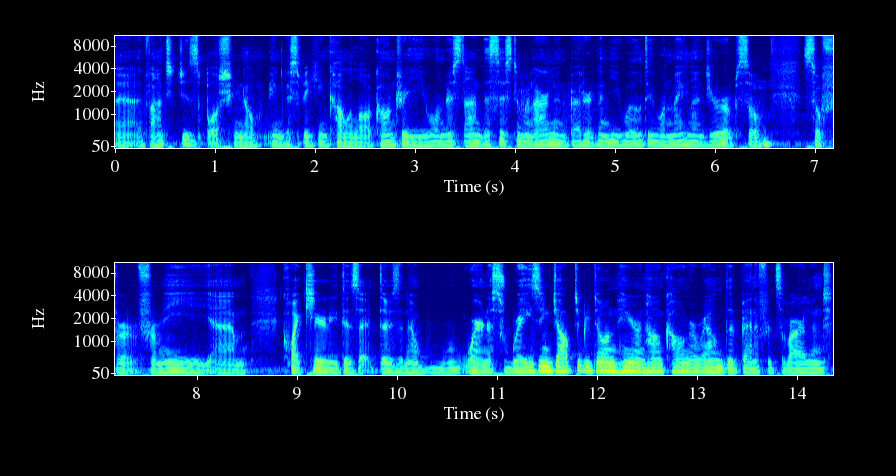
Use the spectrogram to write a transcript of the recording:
uh, advantages. But you know, English speaking common law country, you understand the system in Ireland better than you will do on mainland Europe. So, so for for me, um, quite clearly, there's a, there's an awareness raising job to be done here in Hong Kong around the benefits of Ireland.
